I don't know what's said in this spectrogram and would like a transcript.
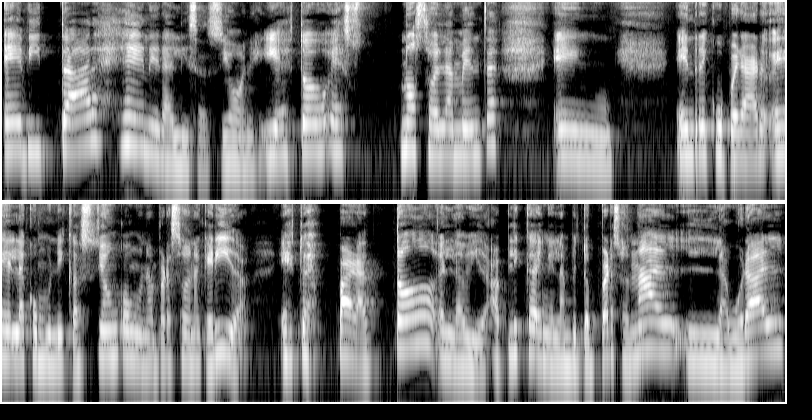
evitar generalizaciones. Y esto es no solamente en, recuperar eh, la comunicación con una persona querida. Esto es para todo en la vida. Aplica en el ámbito personal, laboral,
